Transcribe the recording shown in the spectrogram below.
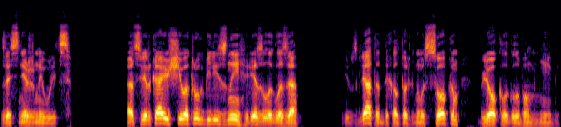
заснеженной улице. От сверкающей вокруг белизны резало глаза, и взгляд отдыхал только на высоком, блекло-голубом небе.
